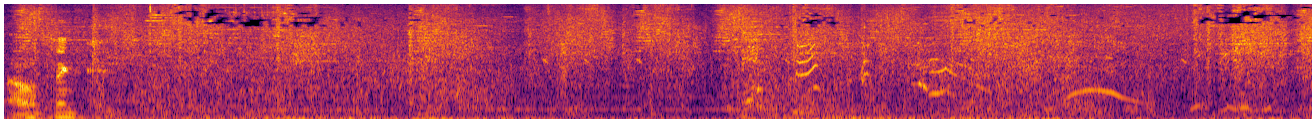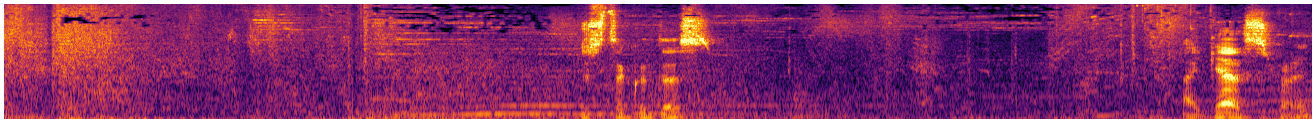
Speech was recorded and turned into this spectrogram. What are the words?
I don't think. Just stick with this? I guess, right?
